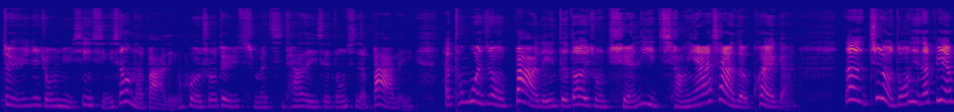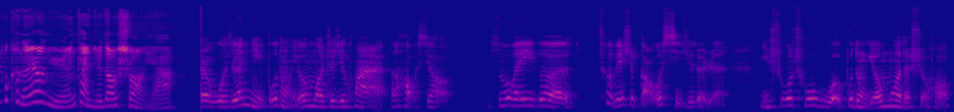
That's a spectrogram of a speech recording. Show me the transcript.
对于那种女性形象的霸凌，或者说对于什么其他的一些东西的霸凌，他通过这种霸凌得到一种权力强压下的快感。那这种东西，那必然不可能让女人感觉到爽呀。呃，我觉得你不懂幽默这句话很好笑。作为一个，特别是搞喜剧的人，你说出我不懂幽默的时候。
